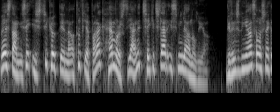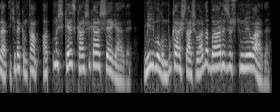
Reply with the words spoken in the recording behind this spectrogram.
West Ham ise işçi köklerine atıf yaparak Hammers yani Çekiçler ismiyle anılıyor. Birinci Dünya Savaşı'na kadar iki takım tam 60 kez karşı karşıya geldi. Millwall'un bu karşılaşmalarda bariz üstünlüğü vardı.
